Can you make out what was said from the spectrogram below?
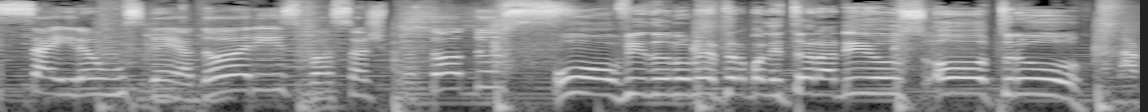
sairão os ganhadores. Boa sorte pra todos. Um ouvido no Metropolitana News, outro Na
